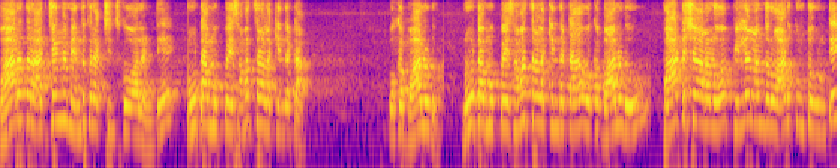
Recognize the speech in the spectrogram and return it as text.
భారత రాజ్యాంగం ఎందుకు రక్షించుకోవాలంటే నూట ముప్పై సంవత్సరాల కిందట ఒక బాలుడు నూట ముప్పై సంవత్సరాల కిందట ఒక బాలుడు పాఠశాలలో పిల్లలందరూ ఆడుకుంటూ ఉంటే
